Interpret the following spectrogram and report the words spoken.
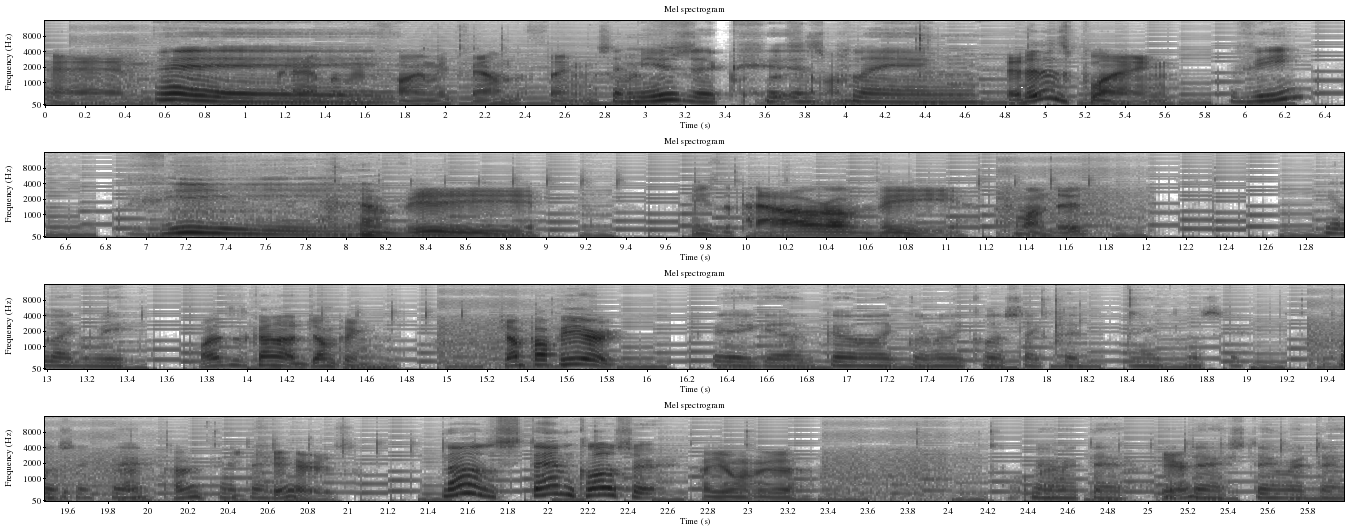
And apparently we finally found the thing. so the music is on. playing. It is playing. V? V. V. Use the power of V. Come on, dude. You like V. Why is this guy not jumping? Jump up here! There you go. Go like really close like that. Yeah, closer. Closer. I, There. I don't think Right he there. cares. No, stand closer. How you want me to... Right there. Here? Right there. Stay right there.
